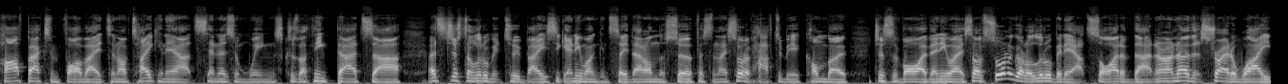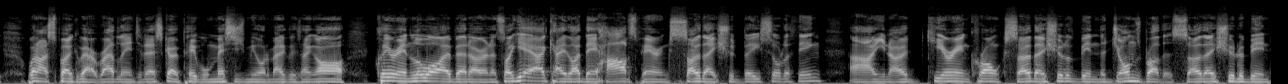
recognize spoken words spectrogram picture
halfbacks and five eights, and I've taken out centers and wings because I think that's uh, that's just a little bit too basic. Anyone can see that on the surface, and they sort of have to be a combo to survive anyway. So I've sort of got a little bit outside of that. And I know that straight away when I spoke about Radley and Tedesco, people messaged me automatically saying, "Oh, Cleary and Luai are better," and it's like, yeah, okay, like they're halves pairing, so they should be, sort of thing. Uh, you know, Keary and Cronk, so they should have been. The Johns brothers so they should have been,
